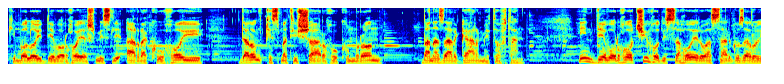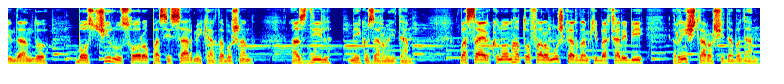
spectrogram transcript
ки болои деворҳояш мисли арракӯҳҳои дар он қисмати шаҳру ҳукмрон ба назар гарм метофтанд. Ин деворҳо чӣ ҳодисаҳоеро аз сар гузарониданду боз чӣ рӯзҳоро паси сар мекарда бошанд аз дил мегузаронидам ва сайркунон ҳатто фаромӯш кардам ки ба қарибӣ риш тарошида будам.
